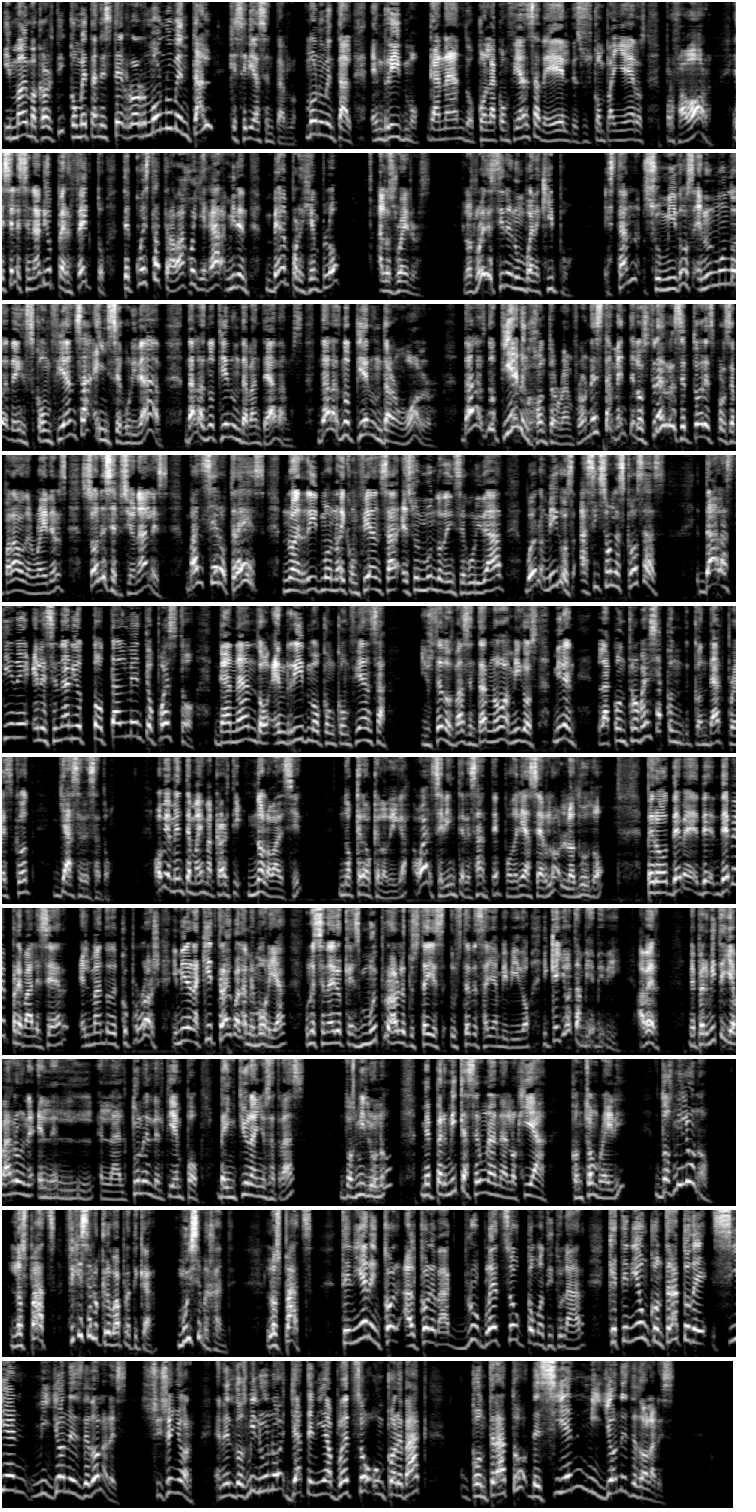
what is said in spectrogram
y Mike McCarthy cometan este error monumental que sería sentarlo. Monumental, en ritmo, ganando, con la confianza de él, de sus compañeros. Por favor, es el escenario perfecto. Te cuesta trabajo llegar. Miren, vean por ejemplo a los Raiders. Los Raiders tienen un buen equipo están sumidos en un mundo de desconfianza e inseguridad. Dallas no tiene un Davante Adams. Dallas no tiene un Darren Waller. Dallas no tiene un Hunter Renfro. Honestamente, los tres receptores por separado de Raiders son excepcionales. Van 0-3. No hay ritmo, no hay confianza. Es un mundo de inseguridad. Bueno, amigos, así son las cosas. Dallas tiene el escenario totalmente opuesto, ganando en ritmo, con confianza y usted los va a sentar. No, amigos, miren, la controversia con, con Dak Prescott ya se desató. Obviamente Mike McCarthy no lo va a decir. No creo que lo diga. Bueno, sería interesante, podría hacerlo, lo dudo. Pero debe, debe prevalecer el mando de Cooper Rush. Y miren, aquí traigo a la memoria un escenario que es muy probable que ustedes, ustedes hayan vivido y que yo también viví. A ver, ¿me permite llevarlo en, el, en el túnel del tiempo 21 años atrás? 2001, me permite hacer una analogía con Tom Brady. 2001, los Pats, fíjese lo que le voy a platicar, muy semejante. Los Pats tenían en al coreback Drew Bledsoe como titular, que tenía un contrato de 100 millones de dólares. Sí, señor. En el 2001 ya tenía Bledsoe un coreback, un contrato de 100 millones de dólares.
